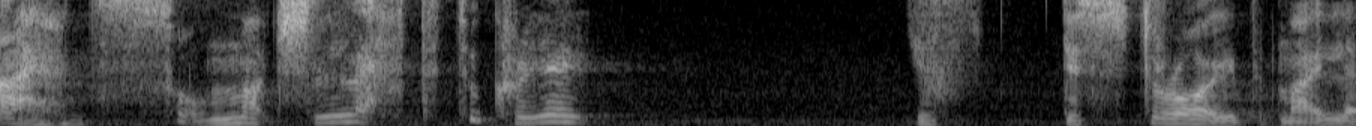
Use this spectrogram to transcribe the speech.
I had so much left to create. You've destroyed my legacy.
